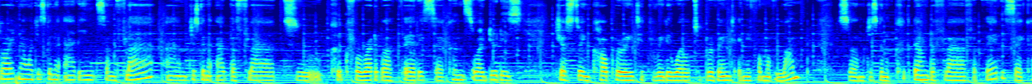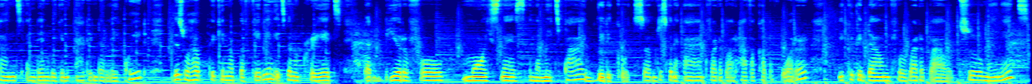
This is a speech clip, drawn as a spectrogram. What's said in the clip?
So right now we're just going to add in some flour. I'm just going to add the flour to cook for right about 30 seconds. So I do this just to incorporate it really well to prevent any form of lump. So I'm just going to cook down the flour for 30 seconds and then we can add in the liquid. This will help picking up the filling. It's going to create that beautiful moistness in the meat pie. Really good. So I'm just going to add right about half a cup of water. You cook it down for right about two minutes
